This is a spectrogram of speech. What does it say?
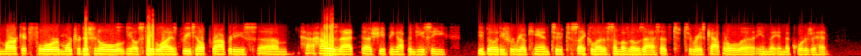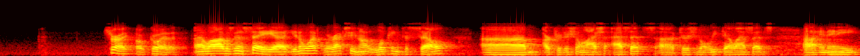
market for more traditional, you know, stabilized retail properties? Um, how is that uh, shaping up, and do you see the ability for RioCan to to cycle out of some of those assets to raise capital uh, in the in the quarters ahead? Sure. Oh, go ahead. Uh, well, I was going to say, uh, you know what? We're actually not looking to sell um, our traditional assets, traditional retail assets, in any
